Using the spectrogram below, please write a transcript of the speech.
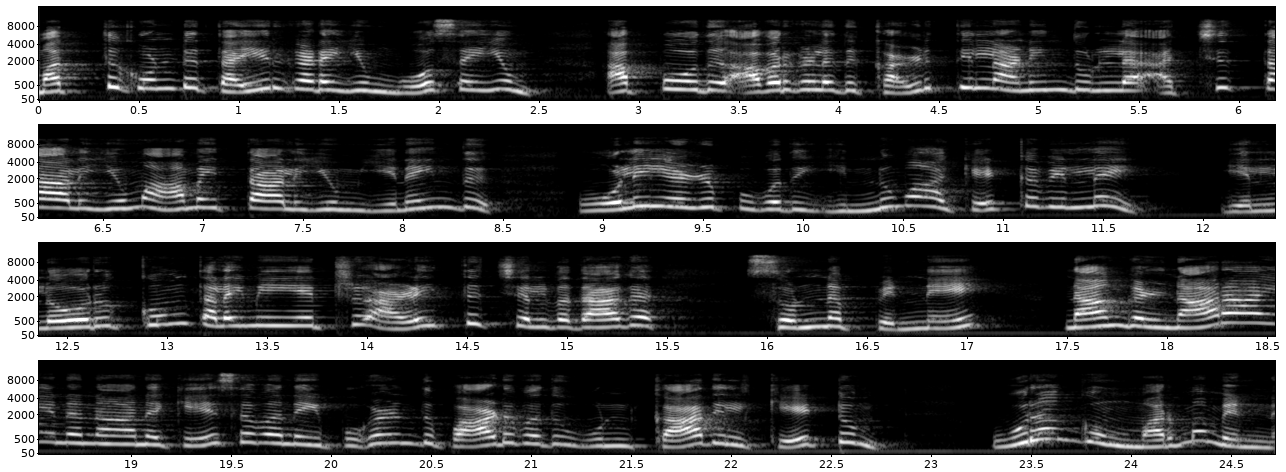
மத்து கொண்டு தயிர்கடையும் ஓசையும் அப்போது அவர்களது கழுத்தில் அணிந்துள்ள அச்சுத்தாலியும் ஆமைத்தாலியும் இணைந்து ஒலி எழுப்புவது இன்னுமா கேட்கவில்லை? எல்லோருக்கும் தலைமையேற்று அழைத்துச் செல்வதாக சொன்ன பெண்ணே நாங்கள் நாராயணனான கேசவனை புகழ்ந்து பாடுவது உன் காதில் கேட்டும். உறங்கும் மர்மம் என்ன?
